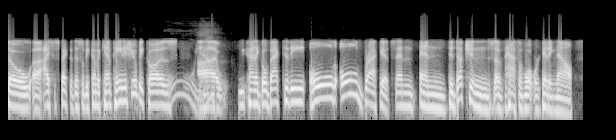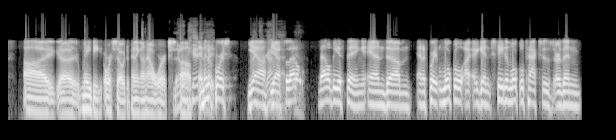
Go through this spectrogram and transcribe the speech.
so uh, I suspect that this will become a campaign issue because uh, we kind of go back to the old old brackets and and deductions of half of what we're getting now, uh, uh, maybe or so, depending on how it works. No Uh, kidding. and then of course, yeah, yeah. that, So that'll that'll be a thing, and um, and of course, local again, state and local taxes are then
